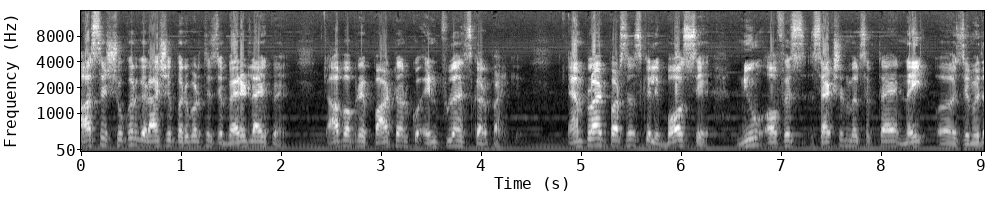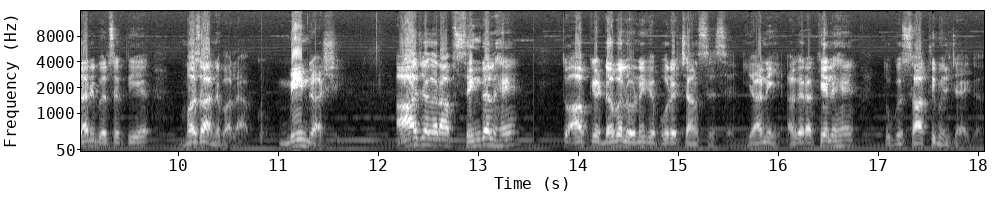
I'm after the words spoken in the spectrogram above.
आज से शुक्र के राशि परिवर्तन से मैरिड लाइफ में आप अपने पार्टनर को इन्फ्लुएंस कर पाएँगे। एम्प्लॉयड पर्सन के लिए बॉस से न्यू ऑफ़िस सेक्शन मिल सकता है, नई ज़िम्मेदारी मिल सकती है, मज़ा आने वाला है आपको। मीन राशि। आज अगर आप सिंगल हैं तो आपके डबल होने के पूरे चांसेस हैं। यानी अगर अकेले हैं तो कोई साथी मिल जाएगा।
